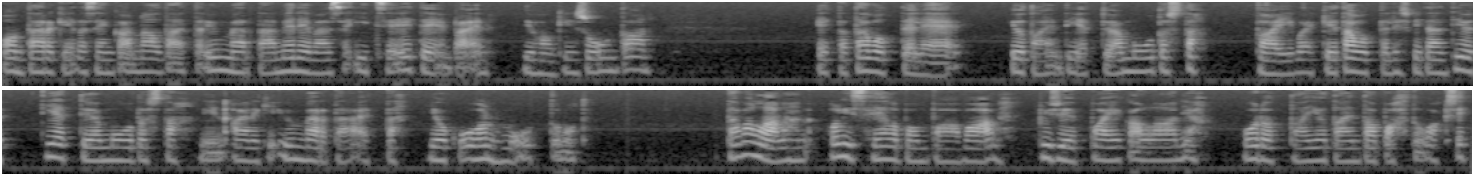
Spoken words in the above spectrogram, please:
on tärkeää sen kannalta, että ymmärtää menevänsä itse eteenpäin johonkin suuntaan, että tavoittelee jotain tiettyä muutosta, tai vaikka ei tavoittelisi mitään tiettyä muutosta, niin ainakin ymmärtää, että joku on muuttunut. Tavallaanhan olisi helpompaa vaan pysyä paikallaan ja odottaa jotain tapahtuvaksi,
